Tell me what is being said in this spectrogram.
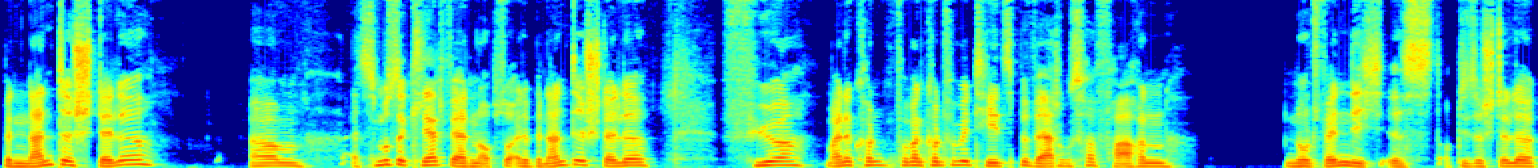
benannte Stelle, ähm, also es muss erklärt werden, ob so eine benannte Stelle für, meine Kon für mein Konformitätsbewertungsverfahren notwendig ist, ob diese Stelle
